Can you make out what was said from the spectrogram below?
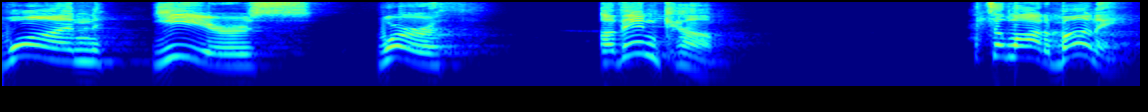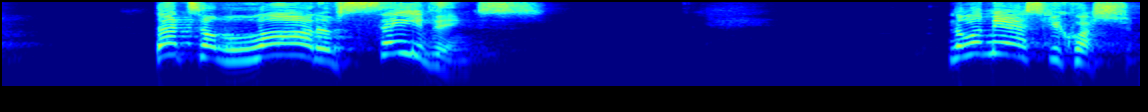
one year's worth of income. That's a lot of money. That's a lot of savings. Now, let me ask you a question.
